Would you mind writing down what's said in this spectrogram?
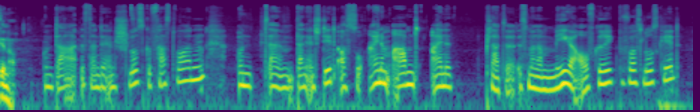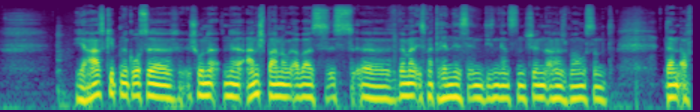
Genau. Und da ist dann der Entschluss gefasst worden und ähm, dann entsteht aus so einem Abend eine Platte. Ist man dann mega aufgeregt, bevor es losgeht? Ja, es gibt eine große, schon eine, Anspannung, aber es ist, äh, wenn man erstmal drin ist in diesen ganzen schönen Arrangements und dann auch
